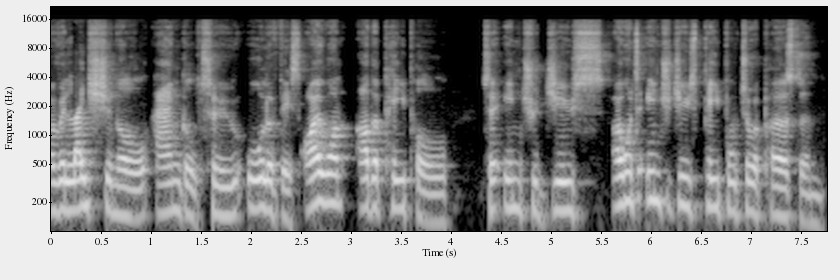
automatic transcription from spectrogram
a relational angle to all of this. I want other people to introduce, I want to introduce people to a person.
